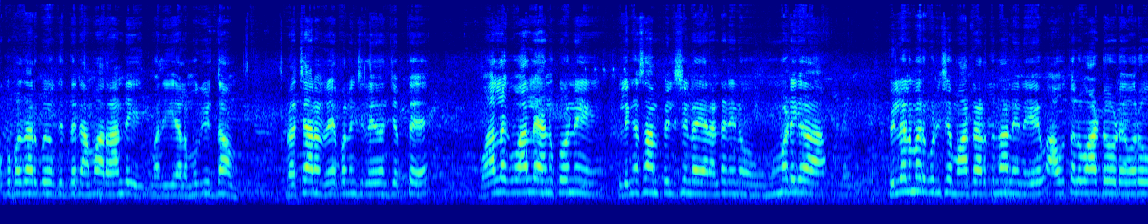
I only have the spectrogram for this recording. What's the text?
ఒక బజార్కి పోయి ఒక ఇద్దరిని అమ్మ రాండి మరి ఇలా ముగిద్దాం. ప్రచారం రేపటి నుంచి లేదని చెప్తే వాళ్ళకి వాళ్ళే అనుకొని లింగస్వామి పిలిచిండు అయ్యాను అంటే నేను ఉమ్మడిగా పిల్లల మరి గురించి మాట్లాడుతున్నా. నేను ఏ అవతల వార్డోడు ఎవరు?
